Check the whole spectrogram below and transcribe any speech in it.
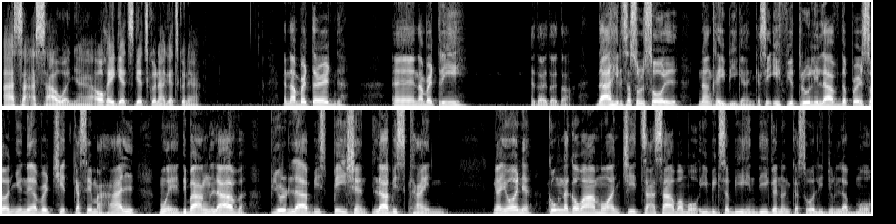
asa asawa niya. Okay, gets, gets ko na, gets ko na. And number third, And number three, ito, ito, ito. Dahil sa sulsol ng kaibigan. Kasi if you truly love the person, you never cheat kasi mahal mo eh. Ba ang love? Pure love is patient. Love is kind. Ngayon, kung nagawa mo ang cheat sa asawa mo, ibig sabihin hindi ganun kasolid yung love mo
